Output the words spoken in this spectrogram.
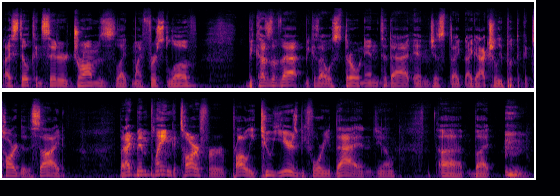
i still consider drums like my first love because of that because i was thrown into that and just i, I actually put the guitar to the side but i'd been playing guitar for probably two years before that and you know uh, but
